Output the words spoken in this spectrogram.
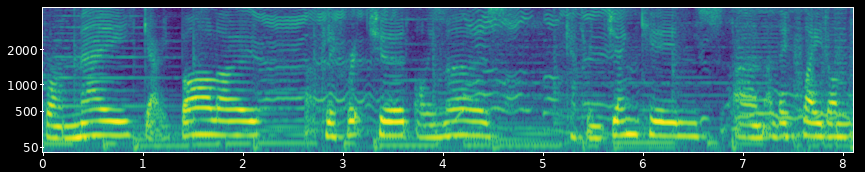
Brian May, Gary Barlow, uh, Cliff Richard, Ollie Murs, Katherine Jenkins, um, and they've played on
